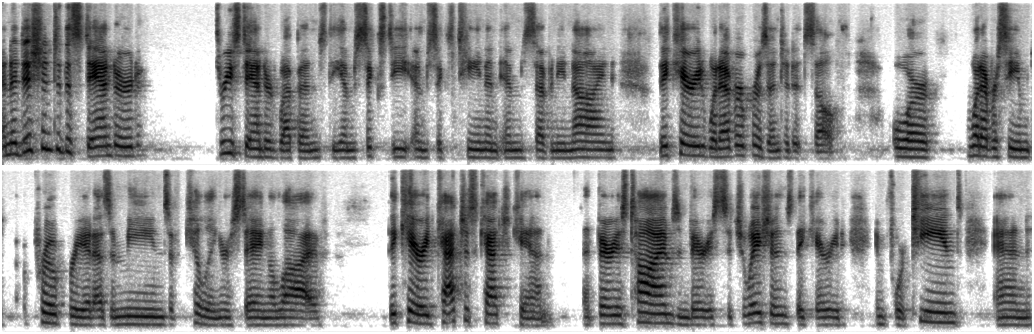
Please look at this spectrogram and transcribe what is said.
In addition to the standard, three standard weapons, the M60, M16, and M79, they carried whatever presented itself or whatever seemed appropriate as a means of killing or staying alive. They carried catch as catch can. At various times in various situations, they carried M14s and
